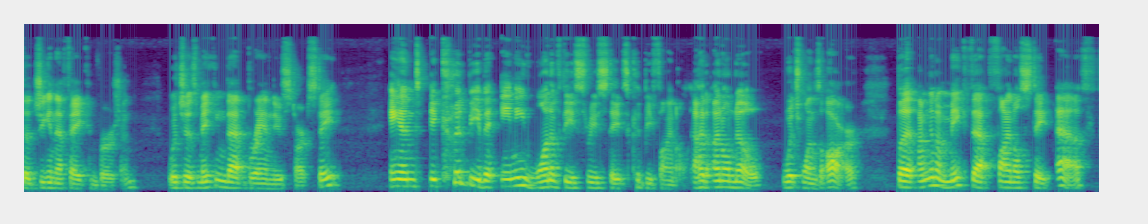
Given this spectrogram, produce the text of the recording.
the GNFA conversion, which is making that brand new start state. And it could be that any one of these three states could be final. I, I don't know which ones are, but I'm going to make that final state F,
